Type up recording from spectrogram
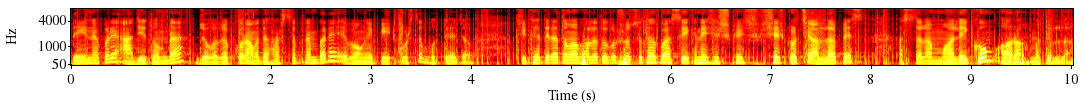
দেরি না করে আজই তোমরা যোগাযোগ করো। আমাদের হোয়াটসঅ্যাপ নাম্বারে এবং এই পেড কোর্সে ভর্তি হয়ে যাও। শিক্ষার্থীরা, তোমার ভালো থাকো, সুস্থ থাকো। আজকে এখানে শেষ শেষ করছি। আল্লাহ হাফেজ। আসসালামু আলাইকুম ও রহমতুল্লাহ।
